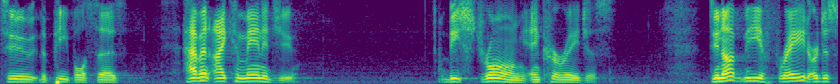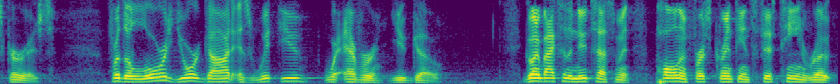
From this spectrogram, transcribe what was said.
to the people says, Haven't I commanded you? Be strong and courageous. Do not be afraid or discouraged, for the Lord your God is with you wherever you go. Going back to the New Testament, Paul in 1 Corinthians 15 wrote,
